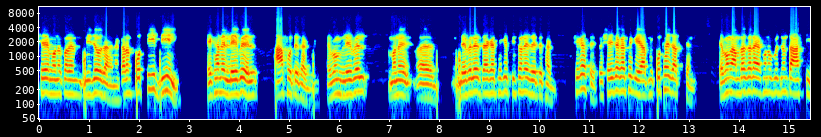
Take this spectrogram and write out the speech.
সে মনে করেন নিজেও জানে না। কারণ প্রতিদিন এখানে লেভেল আপ হতে থাকবে এবং লেভেল মানে লেভেলের জায়গা থেকে পিছনে যেতে থাকবে। ঠিক আছে? তো সেই জায়গা থেকে আপনি কোথায় যাচ্ছেন? এবং আমরা যারা এখনও পর্যন্ত আছি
